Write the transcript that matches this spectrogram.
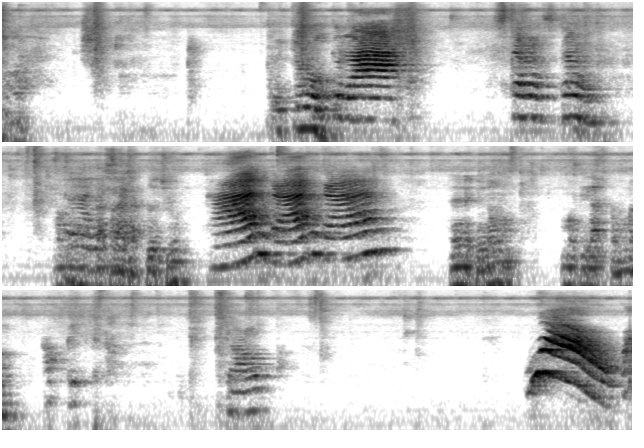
tujuh Itulah. Sedang, sedang. Kasar agak tujuh. Kan, kan, kan. Dan itu dong mau bilang temen. Apik. Daud. Wow,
